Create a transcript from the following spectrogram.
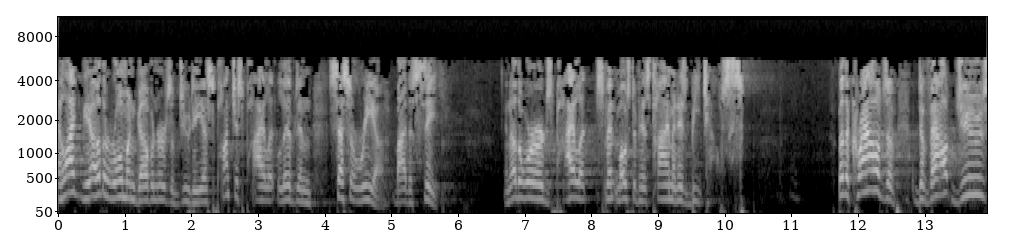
And like the other Roman governors of Judea, Pontius Pilate lived in Caesarea by the sea. In other words, Pilate spent most of his time at his beach house. But the crowds of devout Jews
